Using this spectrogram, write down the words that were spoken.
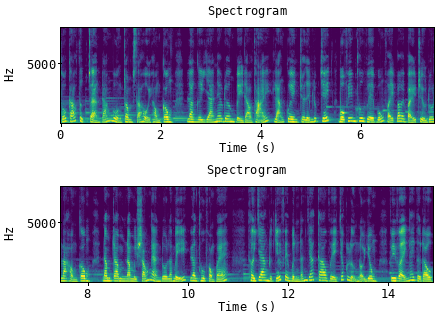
tố cáo thực trạng đáng buồn trong xã hội Hồng Kông là người già neo đơn bị đào thải, lãng quên cho đến lúc chết. Bộ phim thu về 4,37 triệu đô la Hồng Kông, 556.000 đô la Mỹ doanh thu phòng vé. Thời gian được giới phê bình đánh giá cao về chất lượng nội dung. Vì vậy, ngay từ đầu,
